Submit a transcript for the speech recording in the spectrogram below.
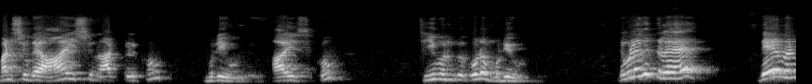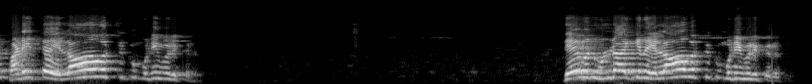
மனுஷனுடைய ஆயுசு நாட்களுக்கும் முடிவு உண்டு. ஆயுசுக்கும் ஜீவனுக்கு கூட முடிவு உண்டு. இந்த உலகத்துல தேவன் படைத்த எல்லாவற்றுக்கும் முடிவு இருக்கிறது. தேவன் உண்டாக்கின எல்லாவற்றுக்கும் முடிவு இருக்கிறது.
